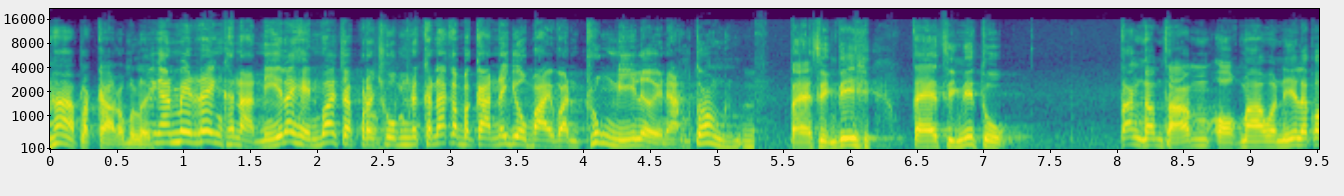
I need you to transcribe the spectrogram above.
15 ประกาศออกมาเลย ไม่งั้นไม่เร่งขนาดนี้และเห็นว่าจะประชุมคณะกรรมการนโยบายวันพรุ่งนี้เลยนะ ถูกต้องแต่สิ่งที่แต่สิ่งที่ถูกตั้งคำถามออกมาวันนี้แล้วก็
